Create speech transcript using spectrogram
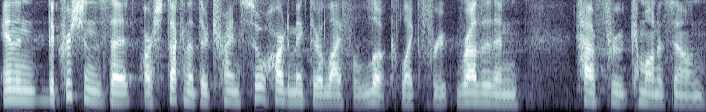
And then the Christians that are stuck in that, they're trying so hard to make their life look like fruit rather than have fruit come on its own.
